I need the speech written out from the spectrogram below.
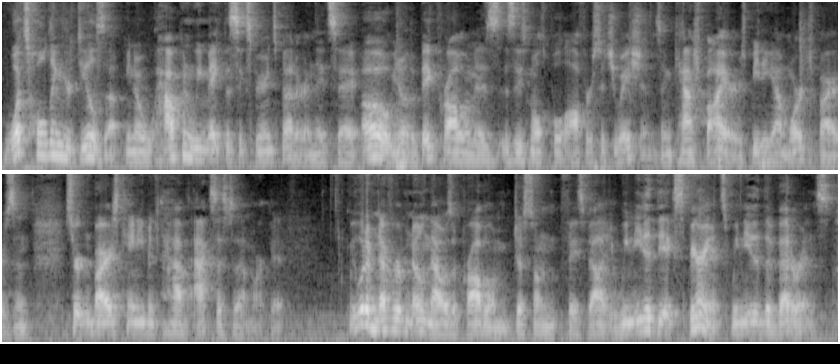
What's holding your deals up? You know, how can we make this experience better? And they'd say, "Oh, you know, the big problem is is these multiple offer situations and cash buyers beating out mortgage buyers, and certain buyers can't even have access to that market." We would have never have known that was a problem just on face value. We needed the experience. We needed the veterans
